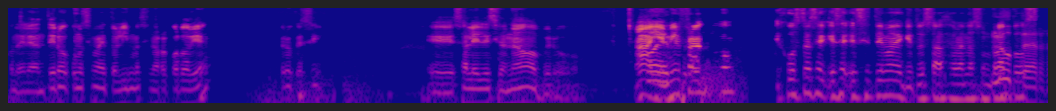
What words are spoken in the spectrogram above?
con el delantero, ¿cómo se llama? De Tolima, si no recuerdo bien. Creo que sí. Eh, sale lesionado, pero... Ah, y Oye, Emil pero- Franco, y justo ese, ese, ese tema de que tú estabas hablando hace un rato, Blooper.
